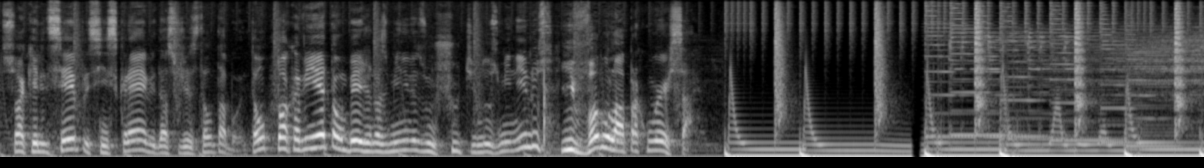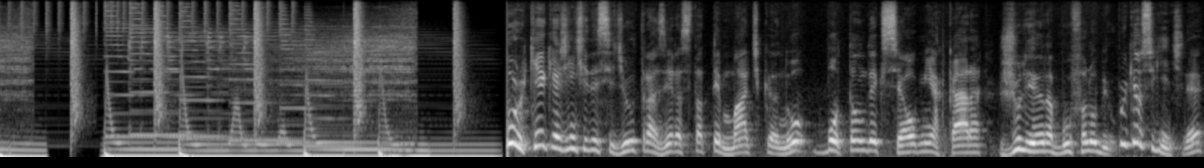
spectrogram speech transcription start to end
Só aquele de sempre, se inscreve, dá sugestão, tá bom. Então toca a vinheta, um beijo nas meninas, um chute nos meninos e vamos lá para conversar. Que, que a gente decidiu trazer esta temática no botão do Excel, minha cara, Juliana Buffalo Bill? Porque é o seguinte, né?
